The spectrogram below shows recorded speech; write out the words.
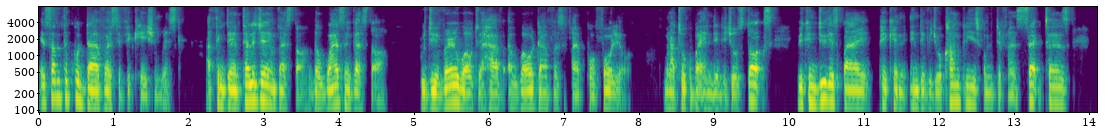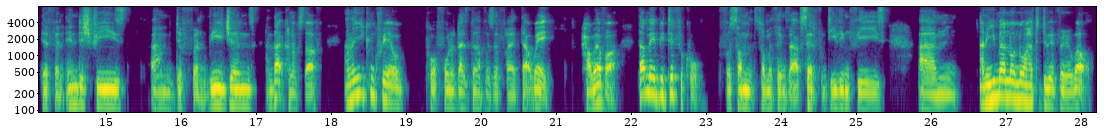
is something called diversification risk. I think the intelligent investor, the wise investor, would do very well to have a well diversified portfolio. When I talk about individual stocks, we can do this by picking individual companies from different sectors, different industries, um, different regions, and that kind of stuff. And then you can create a portfolio that's diversified that way. However, that may be difficult for some some of the things that I've said for dealing fees, um, and you may not know how to do it very well.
